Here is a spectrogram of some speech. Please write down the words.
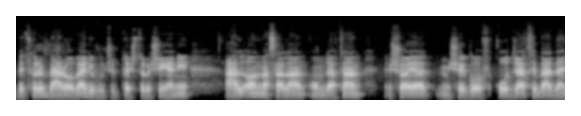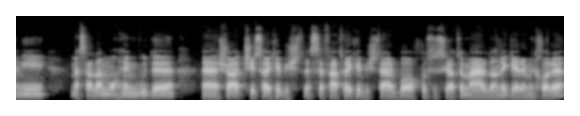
به طور برابری وجود داشته باشه. یعنی الان مثلا عمدتا شاید میشه گفت قدرت بدنی مثلا مهم بوده. شاید چیزهایی که بیشتر صفتهایی که بیشتر با خصوصیات مردانه گره می‌خوره.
